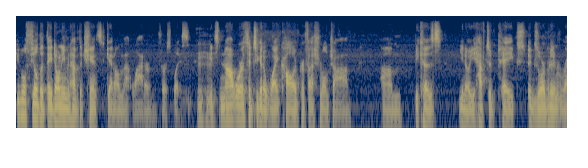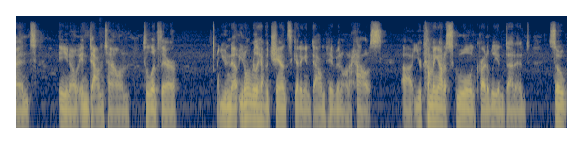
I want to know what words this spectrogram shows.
people feel that they don't even have the chance to get on that ladder in the first place. Mm-hmm. It's not worth it to get a white collar professional job um, because you know you have to pay exorbitant rent you know in downtown to live there you know you don't really have a chance getting a down payment on a house uh, you're coming out of school incredibly indebted. So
